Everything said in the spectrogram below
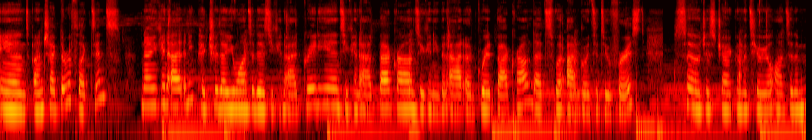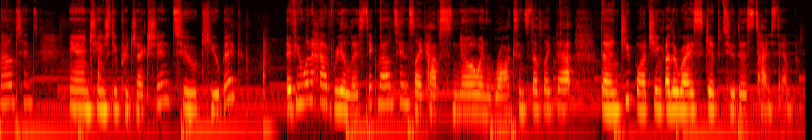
and uncheck the reflectance. Now you can add any picture that you want to this. You can add gradients, you can add backgrounds, you can even add a grid background. That's what I'm going to do first. So just drag the material onto the mountains and change the projection to cubic. If you want to have realistic mountains, like have snow and rocks and stuff like that, then keep watching, otherwise skip to this timestamp.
